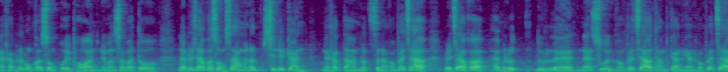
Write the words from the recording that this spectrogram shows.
นะครับ แล้วพระองค์ก็ทรงอวยพรในวันสะบาโต และพระเจ้าก็ทรงสร้างมนุษย์เช่นเดียวกันนะครับ ตามลักษณะของพระเจ้า พระเจ้าก็ให้มนุษย์ดูแลนะสวนของพระเจ้าทำการงานของพระเจ้า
